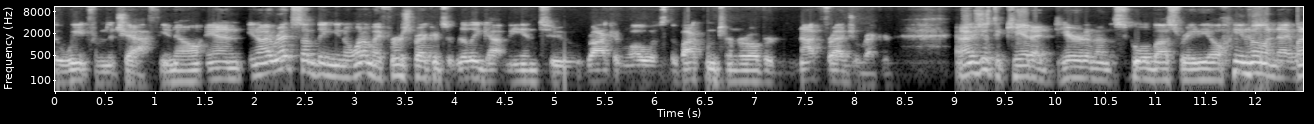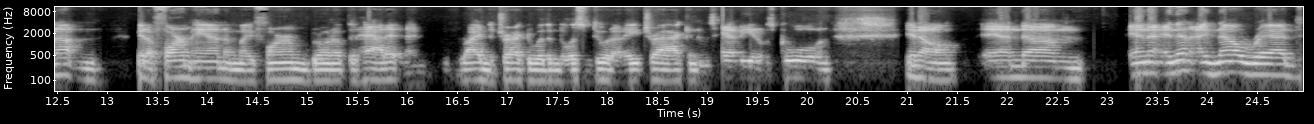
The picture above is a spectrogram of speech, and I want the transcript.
the wheat from the chaff. You know, and you know, I read something. You know, one of my first records that really got me into rock and roll was the Bachman Turner Over Not Fragile record. And I was just a kid. I'd hear it on the school bus radio, you know, and I went out and had a farmhand on my farm growing up that had it. And I'd riding the tractor with him to listen to it on eight track, and it was heavy and it was cool, and you know, and um, and and then I've now read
